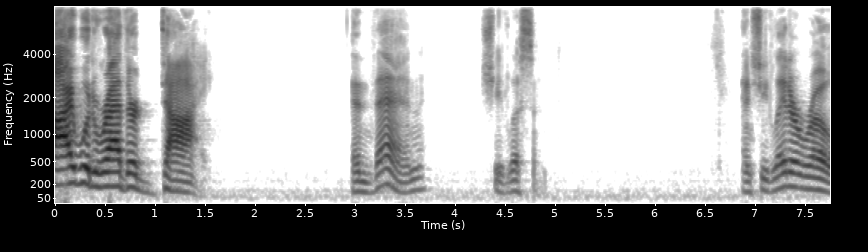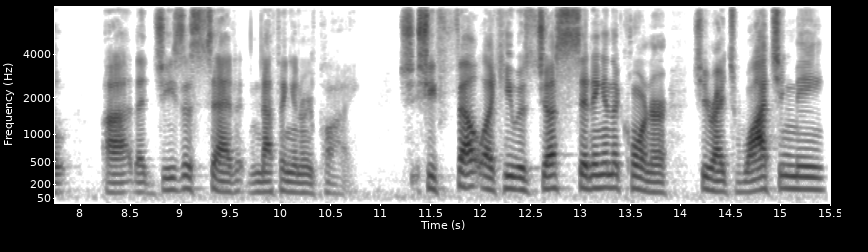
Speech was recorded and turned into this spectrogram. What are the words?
I would rather die. And then she listened. And she later wrote, uh, that Jesus said nothing in reply. She, she felt like he was just sitting in the corner. She writes, watching me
